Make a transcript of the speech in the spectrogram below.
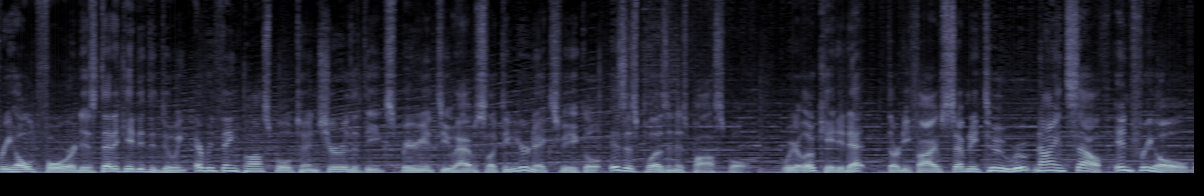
Freehold Ford is dedicated to doing everything possible to ensure that the experience you have selecting your next vehicle is as pleasant as possible. We are located at 3572 Route 9 South in Freehold.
